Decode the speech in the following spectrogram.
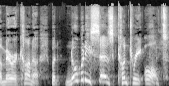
Americana, but nobody says country alt.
